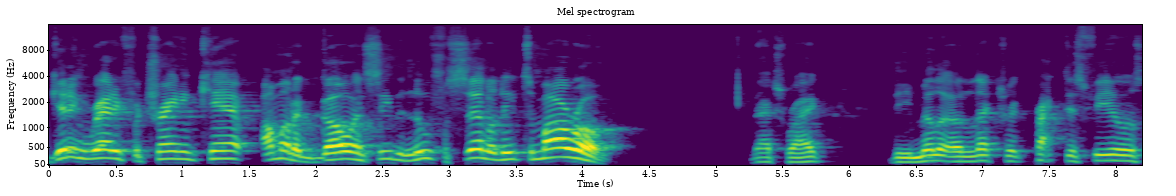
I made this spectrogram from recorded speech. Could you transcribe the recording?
Getting ready for training camp. I'm going to go and see the new facility tomorrow. That's right. The Miller Electric practice fields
